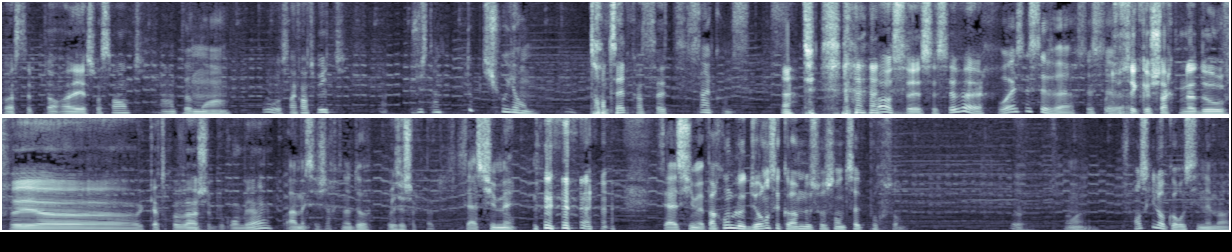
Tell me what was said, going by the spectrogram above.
Quoi, 70 Allez, 60 Un peu moins. Oh, 58 Juste un tout petit chouillant. 37 57. 57. oh, c'est sévère. Ouais, c'est sévère, c'est Tu sais que Sharknado fait euh, 80, je sais plus combien? Ouais, mais c'est Sharknado. Oui, c'est Sharknado. C'est assumé. c'est assumé. Par contre, l'audience est quand même de 67%. Ouais. Ouais. Je pense qu'il est encore au cinéma.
